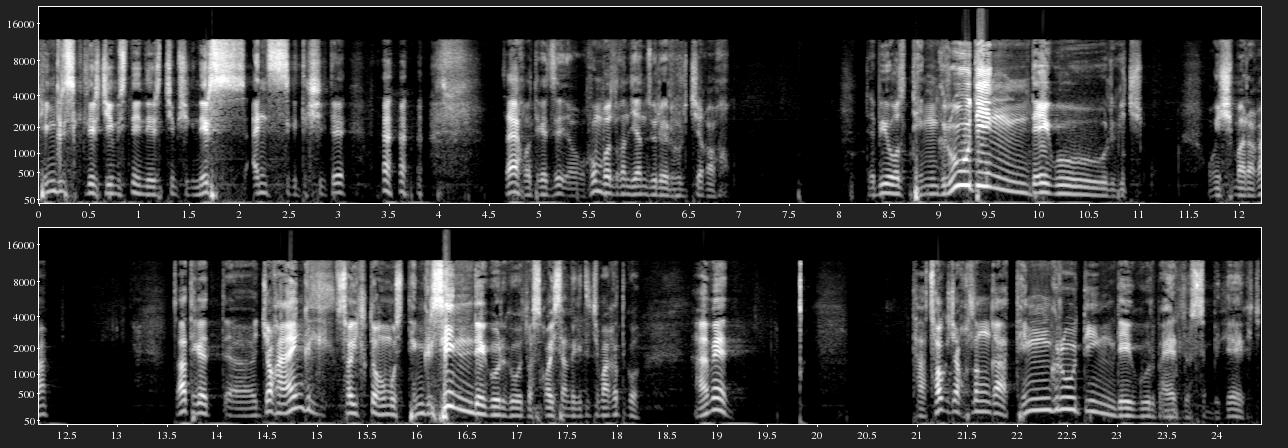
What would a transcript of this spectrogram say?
тэнгэрс гэхлээр жимсний нэр чим шиг нэрс анс гэдэг шиг те. За яг хөө тэгээ хүн болгонд янз бүрээр хурж байгаа бох. Тэгээ би бол тэнгэрүүдийн дээгүр гэж уншмаар байгаа. За тэгээд э, жоохон англи соёлтой хүмүүс тэнгэрсийн дээгүр гэвэл бас гой санагдаж магадгүй. Амен. Та цог жавхланга тэнгэрүүдийн дээгүр байрлуулсан билээ гэж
